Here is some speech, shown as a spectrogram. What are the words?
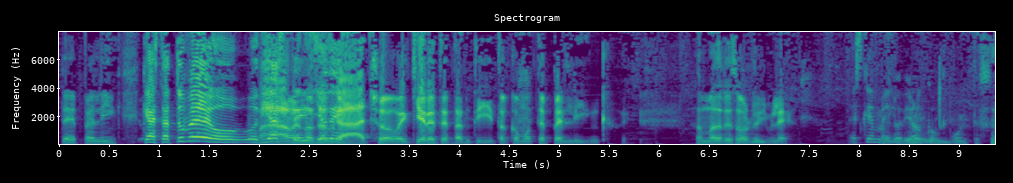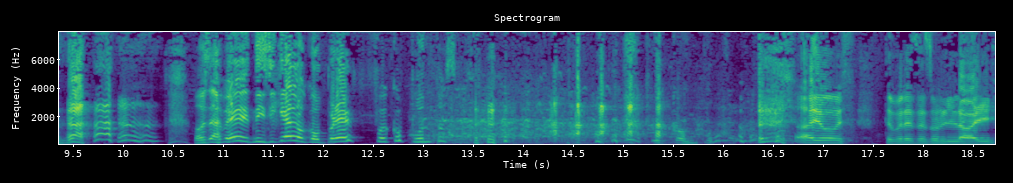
TP-Link. Que hasta tú me o- odiaste. Mames, no Yo seas de- gacho, güey. Quiérete tantito como Tepe Link, güey. Esa madre es horrible. es que me lo dieron con puntos. o sea, ve, ni siquiera lo compré, fue con puntos. Ay, güey, te mereces un LOL.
